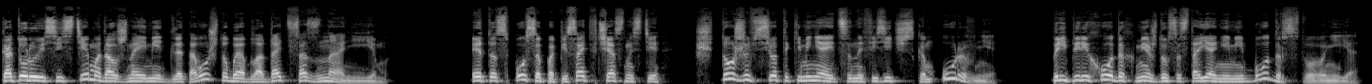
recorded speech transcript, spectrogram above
которую система должна иметь для того, чтобы обладать сознанием. Это способ описать, в частности, что же все-таки меняется на физическом уровне при переходах между состояниями бодрствования,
